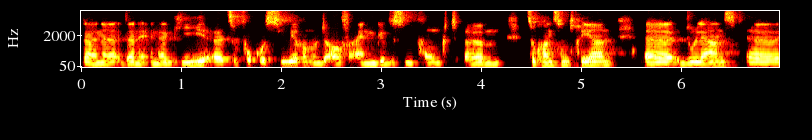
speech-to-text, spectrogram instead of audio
deine, deine Energie äh, zu fokussieren und auf einen gewissen Punkt ähm, zu konzentrieren. Äh, du lernst äh,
